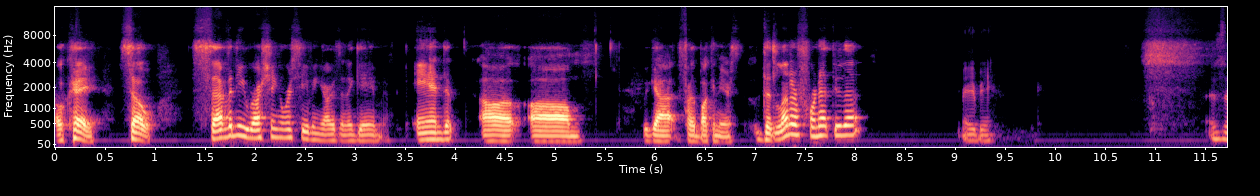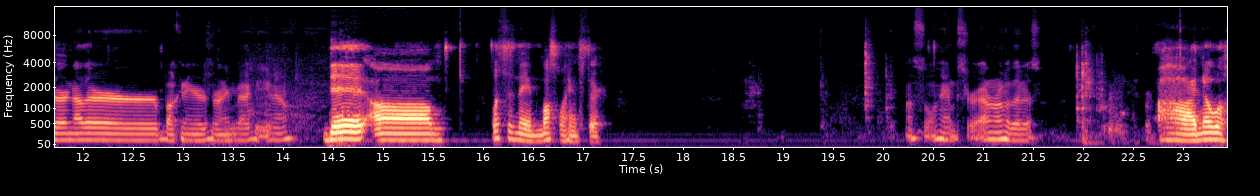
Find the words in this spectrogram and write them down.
Okay, so seventy rushing and receiving yards in a game, and uh, um, we got for the Buccaneers. Did Leonard Fournette do that? Maybe. Is there another Buccaneers running back that you know? Did um, what's his name? Muscle Hamster. Muscle hamster. I don't know who that is. Oh, I know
